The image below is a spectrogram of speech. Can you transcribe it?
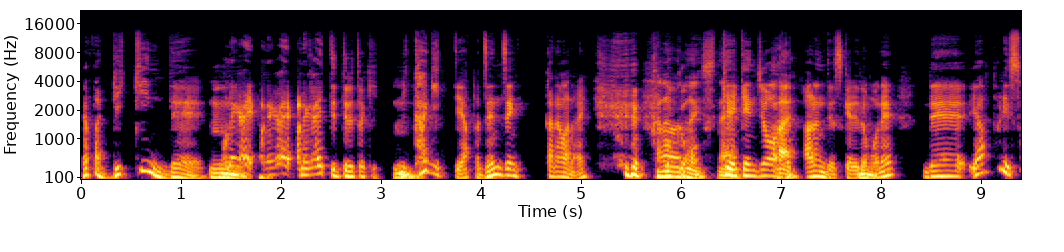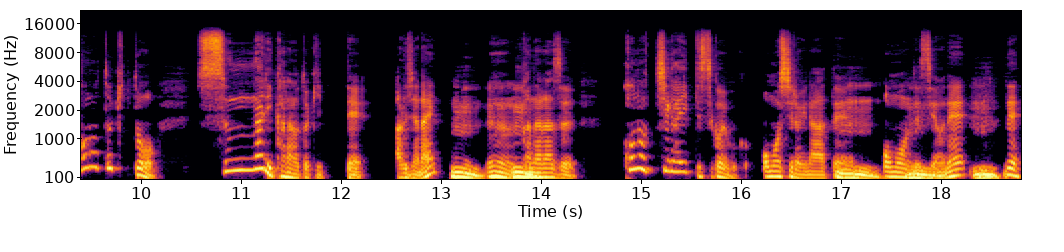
やっぱり力んで、うんお願い、お願い、お願いって言ってる時に限ってやっぱ全然叶わない。叶わ僕もないですね。経験上はいあるんですけれどもね。で、やっぱりその時と、すんなり叶う時ってあるじゃない？うん。うん、うん必ず。この違いってすごい僕面白いなってうん思うんですよね。うん。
